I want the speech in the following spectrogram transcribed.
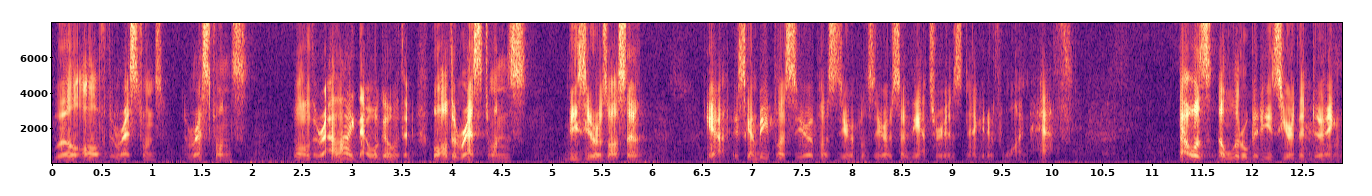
Will all of the rest ones, the rest ones? All the, I like that, we'll go with it. Will all the rest ones be zeros also? Yeah, it's going to be plus 0 plus 0 plus 0, so the answer is negative 1 half. That was a little bit easier than doing,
